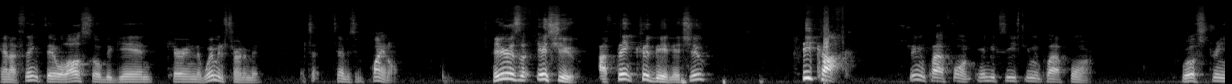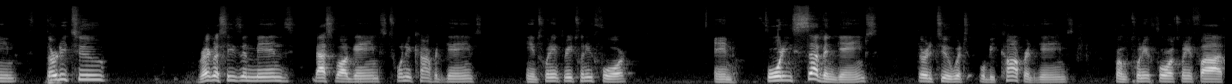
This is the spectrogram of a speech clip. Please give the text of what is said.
And I think they will also begin carrying the women's tournament championship final. Here's an issue I think could be an issue. Peacock streaming platform, NBC streaming platform, will stream 32 regular season men's basketball games, 20 conference games in 23 24, and 47 games, 32 which will be conference games from 24 25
